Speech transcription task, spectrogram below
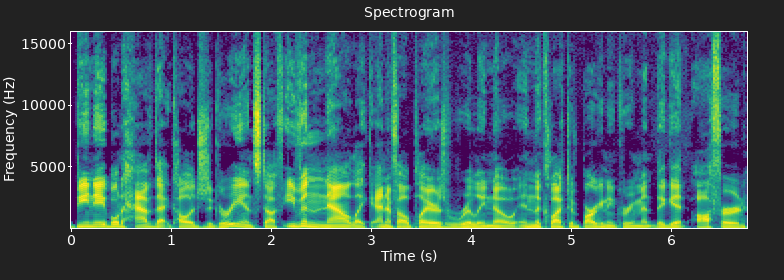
Being able to have that college degree and stuff, even now, like NFL players really know in the collective bargaining agreement, they get offered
